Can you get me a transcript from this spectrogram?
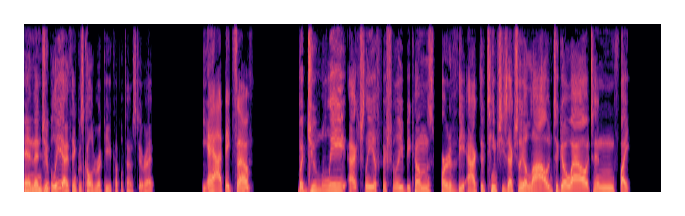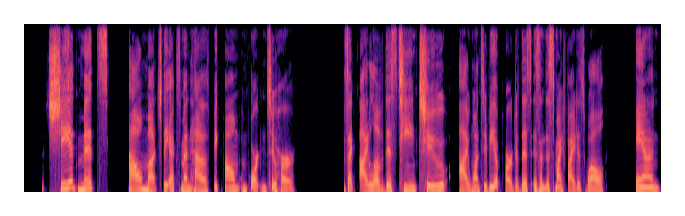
And then Jubilee, I think, was called rookie a couple times too, right? Yeah, I think so. But Jubilee actually officially becomes part of the active team. She's actually allowed to go out and fight. She admits how much the X Men have become important to her. It's like, I love this team too. I want to be a part of this. Isn't this my fight as well? And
